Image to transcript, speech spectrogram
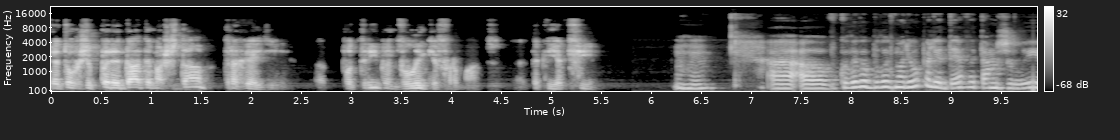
для того, щоб передати масштаб трагедії, потрібен великий формат, такий як фільм. Угу. А, а коли ви були в Маріуполі, де ви там жили,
